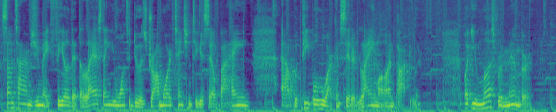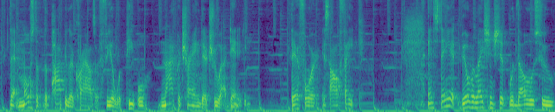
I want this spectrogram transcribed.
sometimes you may feel that the last thing you want to do is draw more attention to yourself by hanging out with people who are considered lame or unpopular. But you must remember that most of the popular crowds are filled with people not portraying their true identity. Therefore, it's all fake. Instead, build relationship with those who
